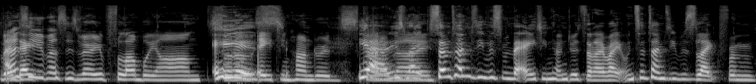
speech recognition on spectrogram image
But I and they- see him as this very flamboyant, He sort of is. 1800s yeah, kind and of it's guy. like sometimes he was from the 1800s that I write, and sometimes he was like from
